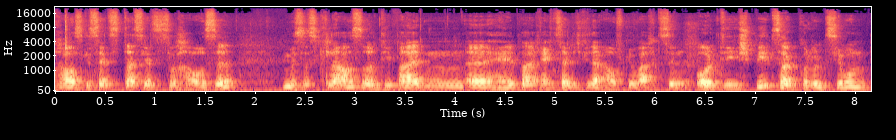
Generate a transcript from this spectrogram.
vorausgesetzt, dass jetzt zu Hause Mrs. Klaus und die beiden äh, Helper rechtzeitig wieder aufgewacht sind und die Spielzeugproduktion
